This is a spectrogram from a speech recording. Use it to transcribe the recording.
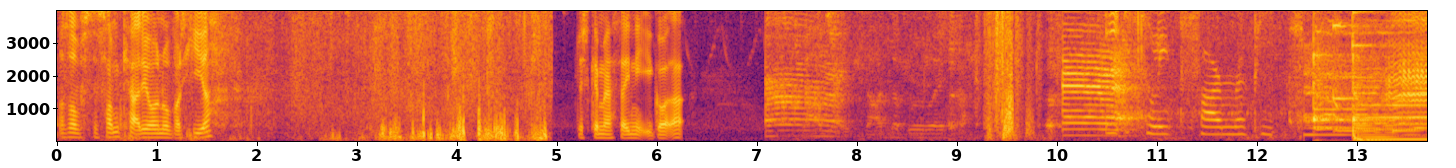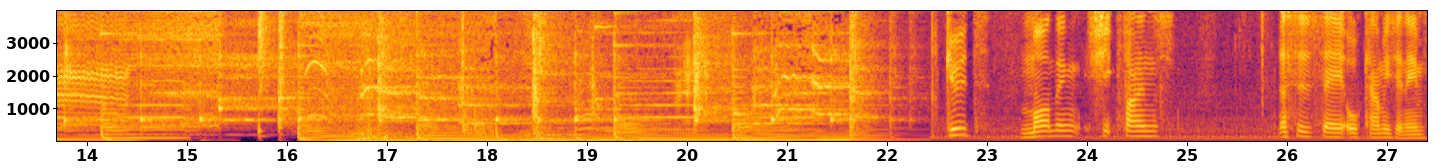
There's obviously some carry on over here. Just give me a sign that you got that. Eat, sleep, farm, repeat. Good morning, sheep fans. This is uh, oh Cammy's your name.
